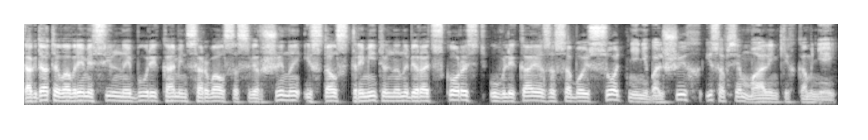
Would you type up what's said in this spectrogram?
Когда-то во время сильной бури камень сорвался с вершины и стал стремительно набирать скорость, увлекая за собой сотни небольших и совсем маленьких камней.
